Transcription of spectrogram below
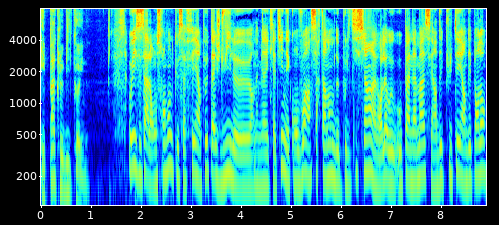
et pas que le Bitcoin. Oui, c'est ça. Alors on se rend compte que ça fait un peu tache d'huile euh, en Amérique latine et qu'on voit un certain nombre de politiciens. Alors là, au, Panama, c'est un député indépendant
